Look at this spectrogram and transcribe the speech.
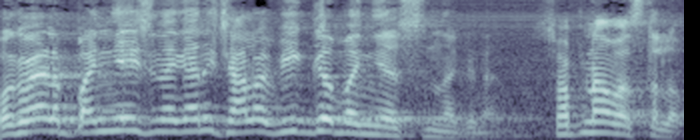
ఒకవేళ పని చేసినా కానీ చాలా వీక్గా పనిచేస్తుంది అక్కడ. స్వప్నావస్థలో.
